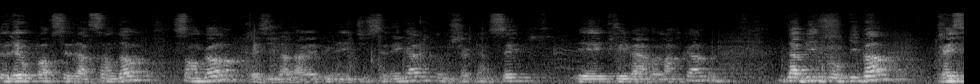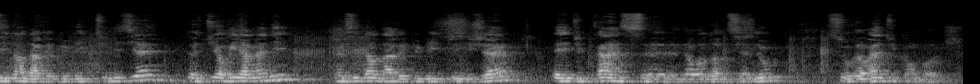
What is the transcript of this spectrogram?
de Léopold Sédar Senghor, président de la République du Sénégal, comme chacun sait, et écrivain remarquable, d'Abid Bourguiba, président de la République tunisienne, de Diori Amani, président de la République du Niger, et du prince euh, Norodom Sihanouk, souverain du Cambodge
